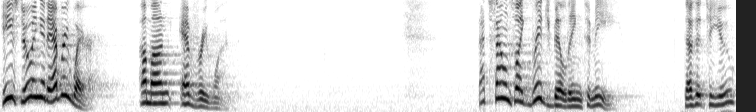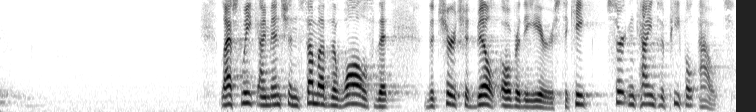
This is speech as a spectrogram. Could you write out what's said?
He's doing it everywhere, among everyone. That sounds like bridge building to me. Does it to you? Last week I mentioned some of the walls that the church had built over the years to keep certain kinds of people out.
